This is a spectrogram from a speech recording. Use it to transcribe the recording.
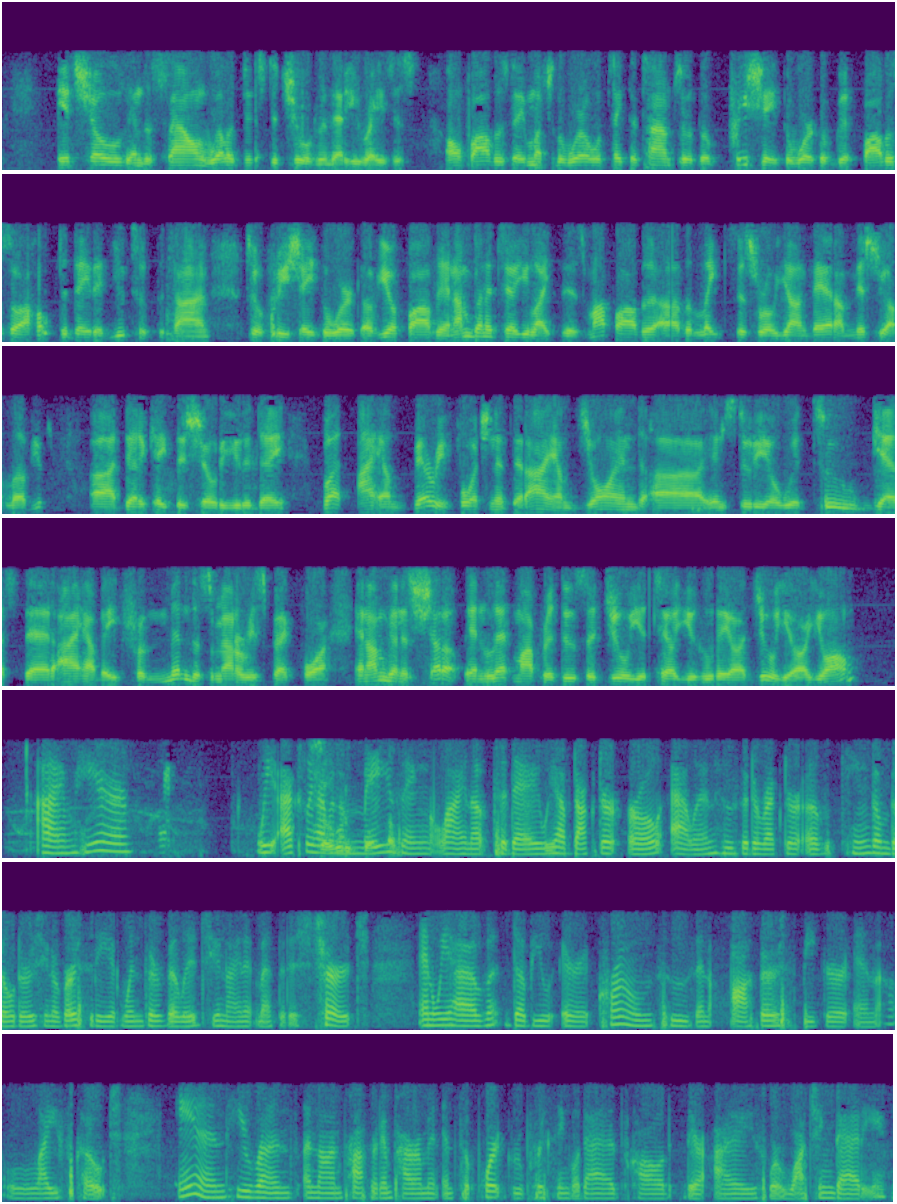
it shows in the sound, well adjusted children that he raises on Father's Day, much of the world will take the time to, appreciate the work of good fathers. So I hope today that you took the time to appreciate the work of your father. And I'm going to tell you like this my father, uh, the late Cicero Young, Dad, I miss you. I love you. Uh, I dedicate this show to you today. But I am very fortunate that I am joined uh, in studio with two guests that I have a tremendous amount of respect for, and I'm going to shut up and let my producer Julia tell you who they are. Julia, are you on? I'm here. We actually have So an amazing lineup today. We have Dr. Earl Allen, who's the director of Kingdom Builders University at Windsor Village United Methodist Church. And we have W. Eric Crooms, who's an author, speaker, and life coach. And he runs a nonprofit empowerment and support group for single dads called Their Eyes Were Watching Daddy.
